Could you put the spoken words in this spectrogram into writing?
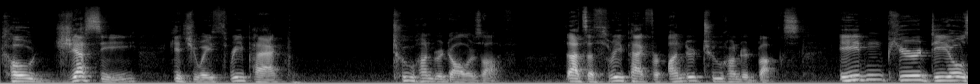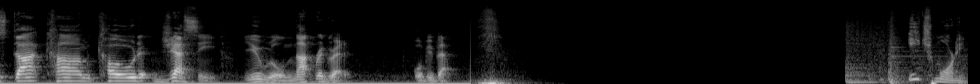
Code Jesse gets you a three pack, $200 off. That's a three pack for under 200 bucks. EdenPureDeals.com. Code Jesse. You will not regret it. We'll be back. Each morning,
